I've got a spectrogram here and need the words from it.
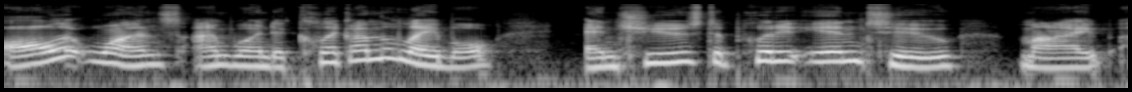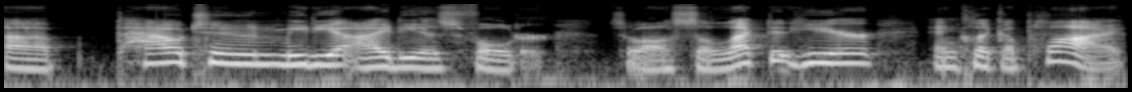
all at once, I'm going to click on the label and choose to put it into my uh, Powtoon Media Ideas folder. So I'll select it here and click Apply.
